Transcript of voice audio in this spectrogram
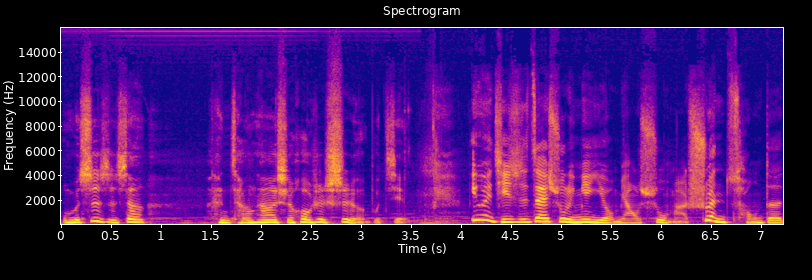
我们事实上很常常的时候是视而不见，因为其实，在书里面也有描述嘛，顺从的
